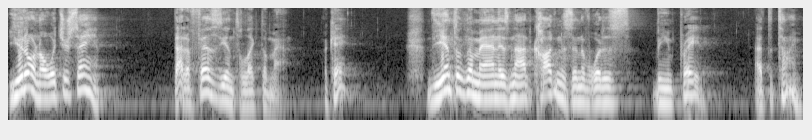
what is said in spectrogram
You don't know what you're saying. That offends the intellect of man. Okay? The intellect of man is not cognizant of what is being prayed at the time.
